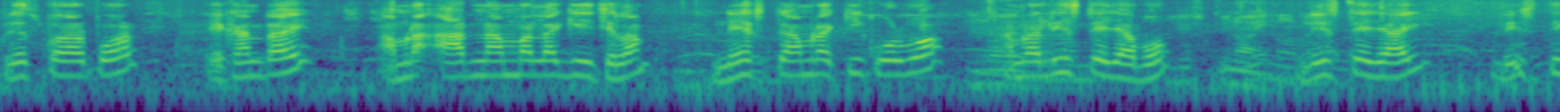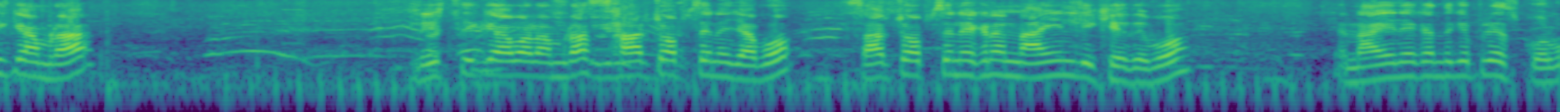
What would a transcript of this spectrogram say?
প্রেস করার পর এখানটায় আমরা আট নাম্বার লাগিয়েছিলাম। নেক্সট আমরা কি করব? আমরা লিস্টে যাব। লিস্টে যাই। লিস্ট থেকে আমরা লিস্ট থেকে আবার আমরা সার্চ অপশানে যাব। সার্চ অপশানে এখানে নাইন লিখে দেব। নাইন এখান থেকে প্রেস করব।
